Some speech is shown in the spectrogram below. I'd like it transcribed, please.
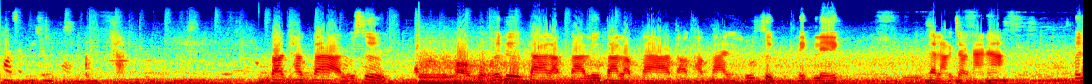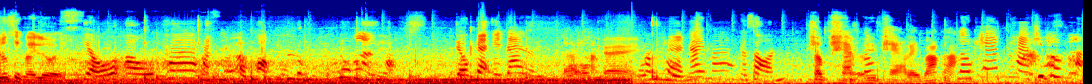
พอจะมีจมูกของค่ะ ตอนทำตารู้สึกหมอบอกให้ลืมตาหลับตาลืมตาหลับตา ตอนทำตายังรู้สึกเล็กๆ แต่หลังจากนั้นอะไม่รู้สึกอะไรเลย เดี๋ยวเอาผ้าพันผมออกลูกหลังค่ะ เดี๋ยวแกะเองได้เลยได้ครับทำแผลง่ายมาก เดี๋ยวสอนถ้าแผลไม่มีแผลอะไรบ้างอะเราแค่ทาขี้ผึ้งค่ะ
